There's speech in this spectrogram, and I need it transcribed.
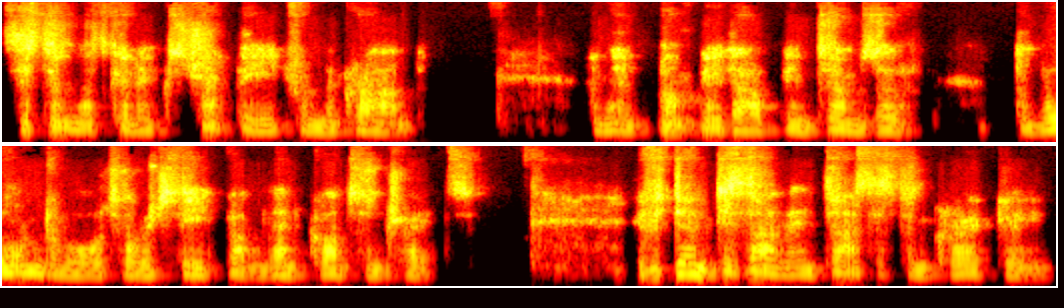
system that's going to extract the heat from the ground and then pump it up in terms of the warmed water, which the heat pump then concentrates. If you don't design the entire system correctly,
